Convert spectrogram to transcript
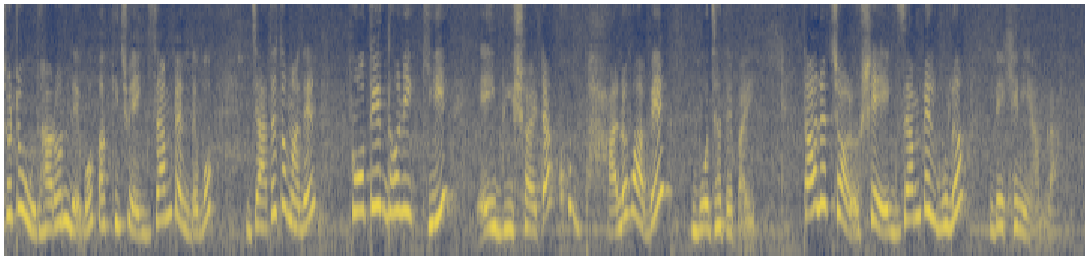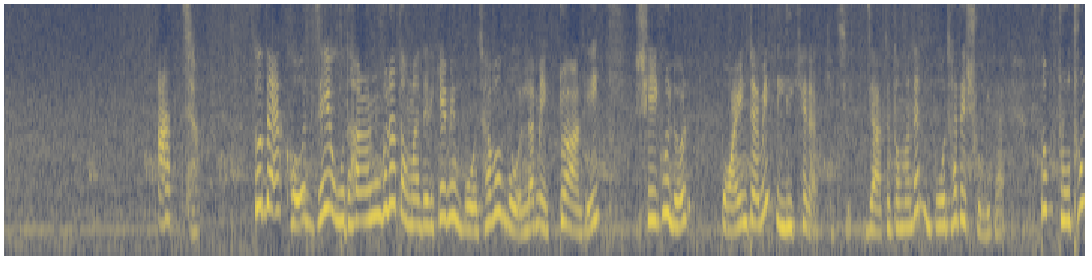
ছোট উদাহরণ দেব বা কিছু এক্সাম্পল দেব, যাতে তোমাদের প্রতিধ্বনি কি এই বিষয়টা খুব ভালোভাবে বোঝাতে পারি। তাহলে চলো সেই এক্সাম্পলগুলো দেখে নিই আমরা। আচ্ছা তো দেখো, যে উদাহরণগুলো তোমাদেরকে আমি বোঝাবো বললাম একটু আগেই সেগুলোর পয়েন্ট আমি লিখে রাখেছি, যাতে তোমাদের বোঝাতে সুবিধা হয়। তো প্রথম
